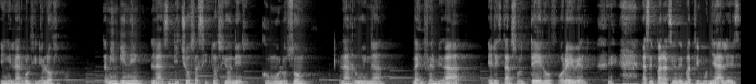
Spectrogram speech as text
en el árbol genealógico. También vienen las dichosas situaciones como lo son la ruina, la enfermedad, el estar soltero forever, las separaciones matrimoniales,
